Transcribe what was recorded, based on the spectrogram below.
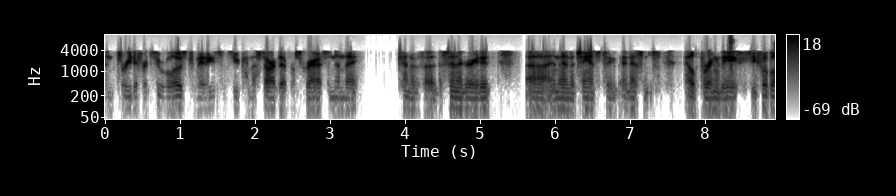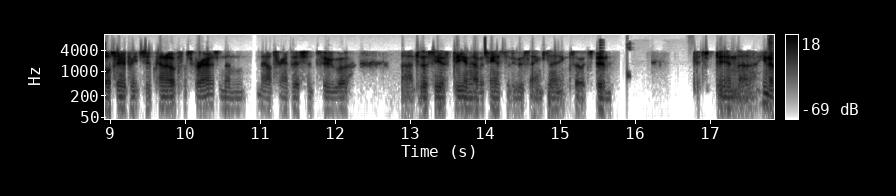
and three different Super Bowl host committees, you kind of started that from scratch, and then they kind of uh, disintegrated, uh, and then a chance to, in essence, help bring the ACC football championship kind of up from scratch, and then now transition to uh, uh, to the CFP and have a chance to do the same thing. So it's been it's been uh, you know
